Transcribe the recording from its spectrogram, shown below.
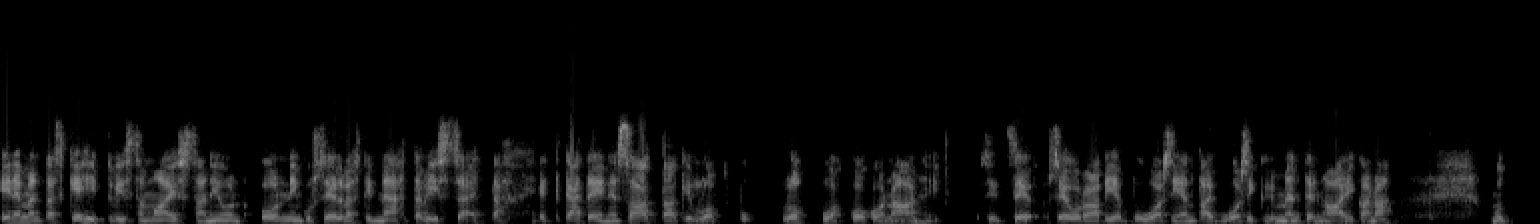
enemmän tässä kehittyvissä maissa niin on, on niin kuin selvästi nähtävissä, että, että käteinen saattaakin loppu, loppua kokonaan sit se, seuraavien vuosien tai vuosikymmenten aikana. Mutta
